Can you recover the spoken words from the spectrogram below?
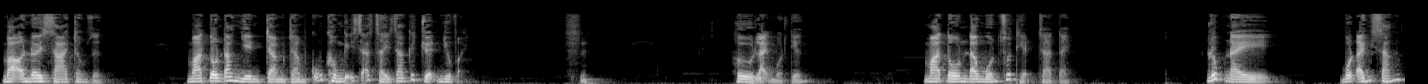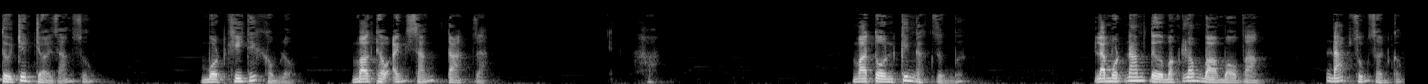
Mà ở nơi xa trong rừng. Mà Tôn đang nhìn chằm chằm cũng không nghĩ sẽ xảy ra cái chuyện như vậy. Hừ lại một tiếng. Mà Tôn đang muốn xuất hiện ra tay. Lúc này, một ánh sáng từ trên trời giáng xuống. Một khí thế khổng lồ Mang theo ánh sáng tàn ra Hả? Mà tôn kinh ngạc dừng bước Là một nam tử mặc long bào màu vàng Đáp xuống sơn cốc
